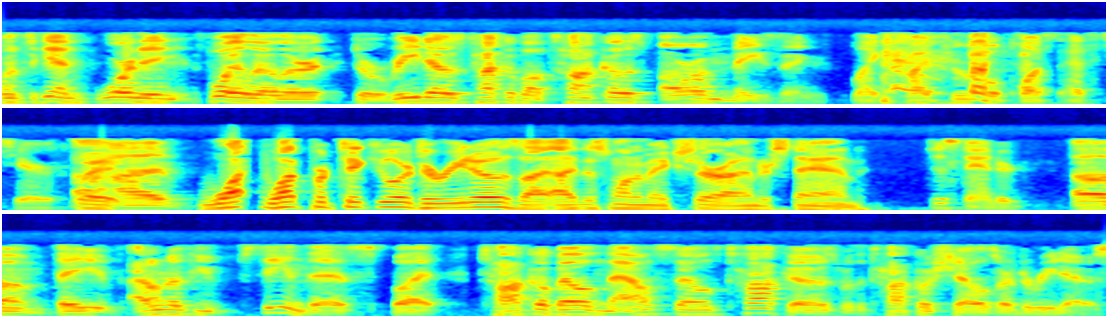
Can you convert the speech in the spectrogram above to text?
Once again, warning, spoiler alert: Doritos Taco Bell tacos are amazing. Like quadruple plus S tier. Uh, Wait. I've What what particular Doritos? I, I just want to make sure I understand. Just standard. um they I don't know if you've seen this, but Taco Bell now sells tacos where the taco shells are Doritos.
